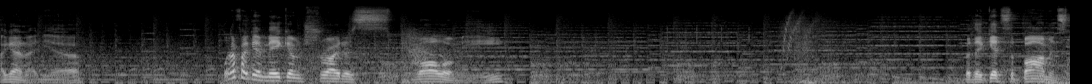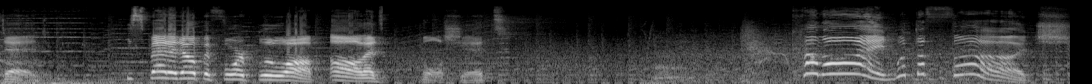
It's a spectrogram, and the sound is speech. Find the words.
I got an idea. What if I can make him try to swallow me? But that gets the bomb instead. He spat it out before it blew up. Oh, that's bullshit. Come on! What the fudge?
